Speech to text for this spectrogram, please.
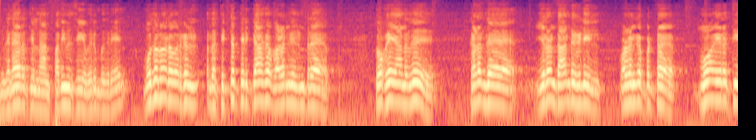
இந்த நேரத்தில் நான் பதிவு செய்ய விரும்புகிறேன். முதல்வர் அவர்கள் அந்த திட்டத்திற்காக வழங்குகின்ற தொகையானது கடந்த இரண்டு ஆண்டுகளில் வழங்கப்பட்ட மூவாயிரத்தி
